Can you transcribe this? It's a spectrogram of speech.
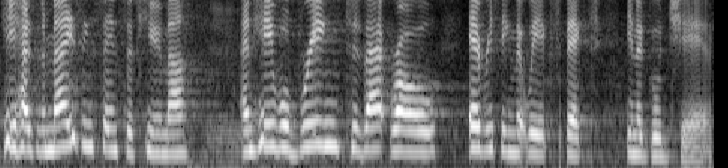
he has an amazing sense of humour, and he will bring to that role everything that we expect in a good chair.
